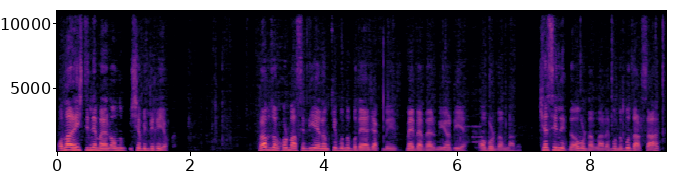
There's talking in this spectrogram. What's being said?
Onlar hiç dinlemeyen onun bir şey bildiği yok. Trabzon hurması diyelim ki bunu budayacak mıyız? Meyve vermiyor diye. Oburdalıları. Kesinlikle oburdalıları bunu budarsak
